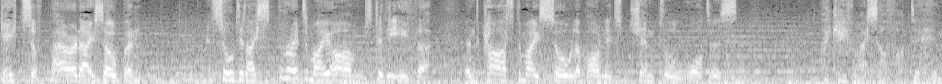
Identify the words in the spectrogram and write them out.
gates of paradise open. And so did I spread my arms to the ether and cast my soul upon its gentle waters. I gave myself unto him.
